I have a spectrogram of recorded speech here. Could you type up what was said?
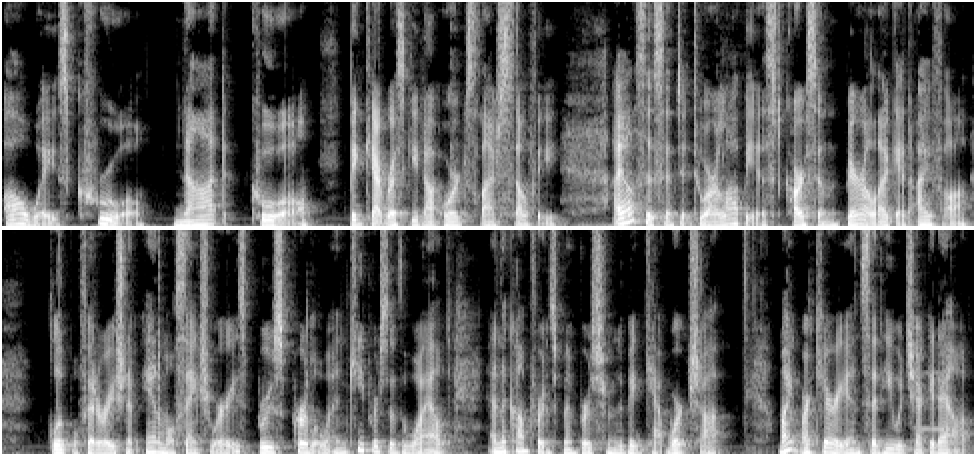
always cruel, not cool bigcatrescue.org slash selfie. I also sent it to our lobbyist, Carson Barylak at IFAW, Global Federation of Animal Sanctuaries, Bruce Perlowin, Keepers of the Wild, and the conference members from the Big Cat Workshop. Mike Markarian said he would check it out.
